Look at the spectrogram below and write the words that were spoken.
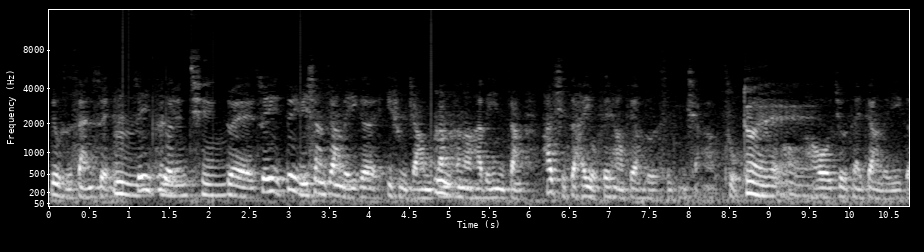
六十三岁，嗯，所以这个年轻，对，所以对于像这样的一个艺术家，我们刚看到他的印章，他其实还有非常非常多的事情想要做，对，然后就在这样的一个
